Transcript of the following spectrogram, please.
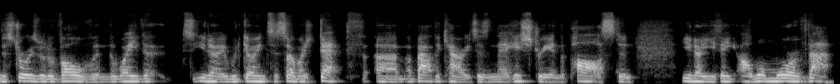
the stories would evolve, and the way that you know it would go into so much depth um, about the characters and their history and the past, and you know, you think I want more of that.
